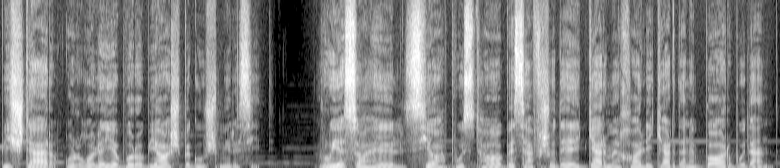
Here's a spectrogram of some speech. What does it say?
بیشتر قلقله بروبیاش به گوش می رسید. روی ساحل سیاه پوست ها به صف شده گرم خالی کردن بار بودند.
